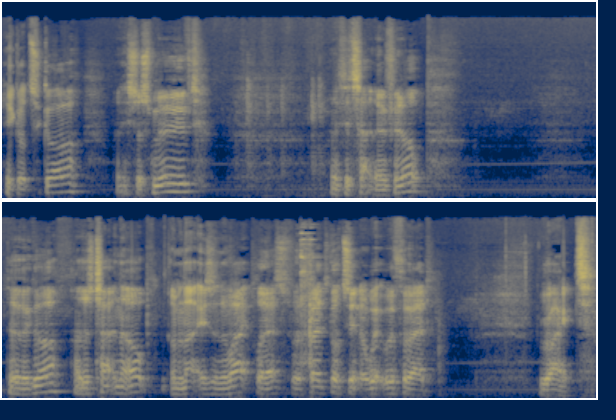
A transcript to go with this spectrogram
you're good to go and it's just moved. And need to tighten everything up. There we go, I'll just tighten that up and that is in the right place for the thread cutting a Whitworth thread. Right.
